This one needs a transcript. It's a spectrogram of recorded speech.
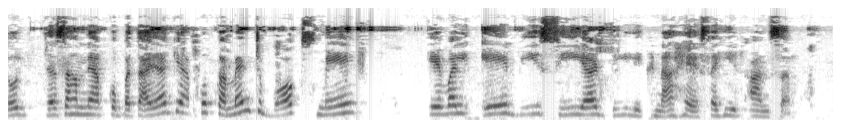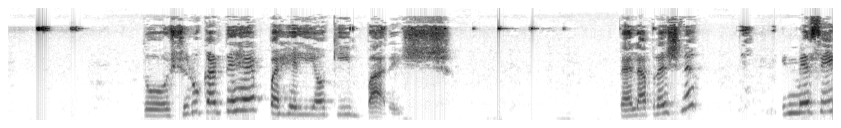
तो जैसा हमने आपको बताया कि आपको कमेंट बॉक्स में केवल ए बी सी या डी लिखना है, सही आंसर तो शुरू करते हैं पहेलियों की बारिश. पहला प्रश्न, इनमें से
